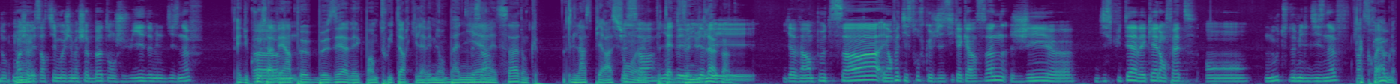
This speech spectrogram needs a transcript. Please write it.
Et donc moi, Mhm. j'avais sorti Emoji Mashup Bot en juillet 2019. Et du coup, ça avait Euh, un peu buzzé avec, par exemple, Twitter qui l'avait mis en bannière et ça. Donc, l'inspiration peut-être venue de là, quoi. Il y avait un peu de ça. Et en fait, il se trouve que Jessica Carson, j'ai euh, discuté avec elle en fait en août 2019. parce que, Incroyable.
